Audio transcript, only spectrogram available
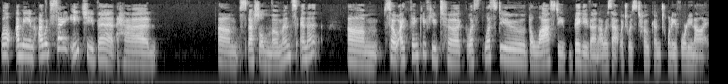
Well, I mean, I would say each event had um, special moments in it. Um, so I think if you took let's let's do the last e- big event I was at, which was Token 2049.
